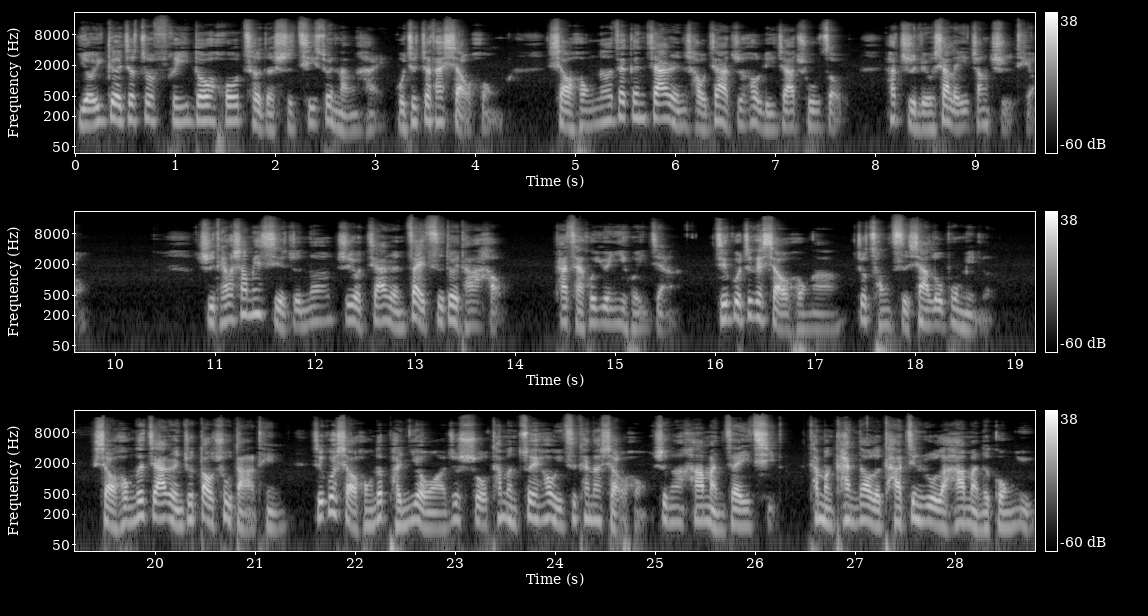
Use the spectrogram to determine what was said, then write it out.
有一个叫做 Friedel Hotter 的十七岁男孩，我就叫他小红。小红呢，在跟家人吵架之后离家出走，他只留下了一张纸条。纸条上面写着呢，只有家人再次对他好，他才会愿意回家。结果这个小红啊，就从此下落不明了。小红的家人就到处打听，结果小红的朋友啊，就说他们最后一次看到小红是跟哈满在一起的。他们看到了他进入了哈满的公寓，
